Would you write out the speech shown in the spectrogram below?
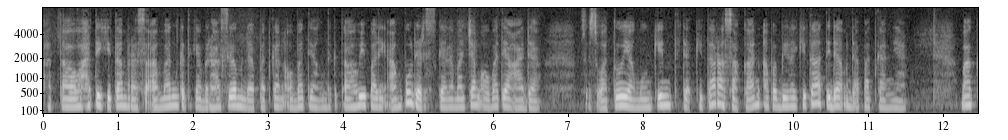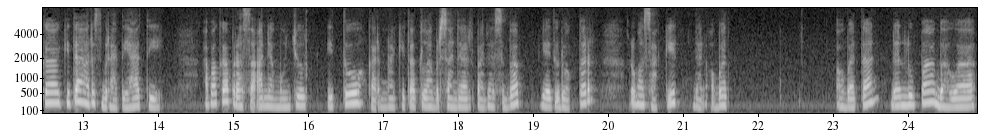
atau hati kita merasa aman ketika berhasil mendapatkan obat yang diketahui paling ampuh dari segala macam obat yang ada. Sesuatu yang mungkin tidak kita rasakan apabila kita tidak mendapatkannya. Maka kita harus berhati-hati. Apakah perasaan yang muncul itu karena kita telah bersandar pada sebab yaitu dokter, rumah sakit, dan obat obatan dan lupa bahwa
